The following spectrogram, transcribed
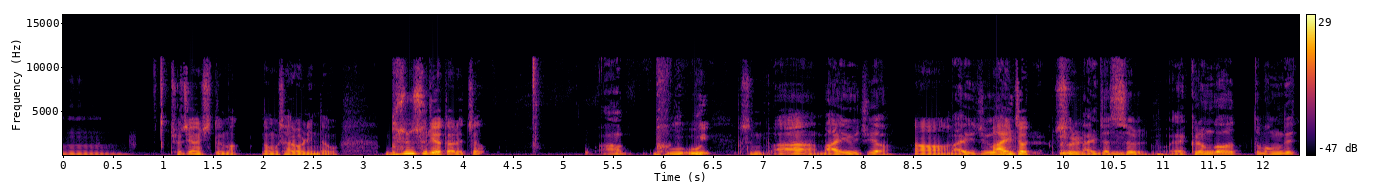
음, 조재현 씨도 막 너무 잘 어울린다고. 무슨 술이었다 그랬죠? 아, 우, 우 무슨 아, 마유주요? 아 말주. 말젓 술. 말젓 술. 예, 그런 것도 먹는데,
